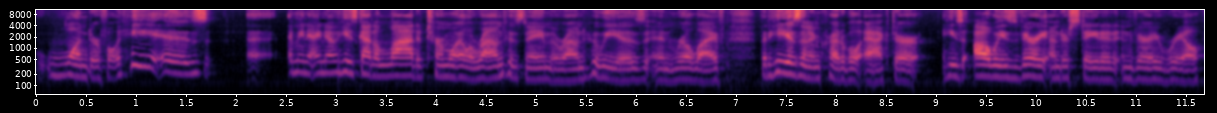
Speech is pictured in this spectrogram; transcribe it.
wonderful. He is. Uh, I mean, I know he's got a lot of turmoil around his name, around who he is in real life, but he is an incredible actor. He's always very understated and very real.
